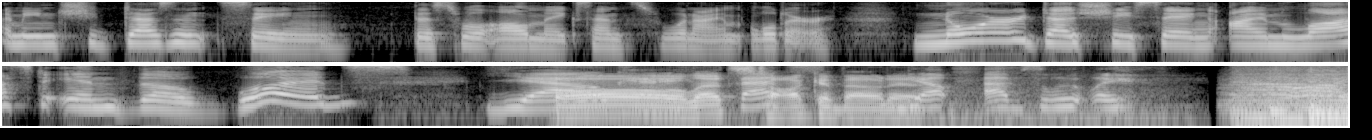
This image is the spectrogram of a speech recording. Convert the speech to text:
I mean, she doesn't sing This Will All Make Sense When I'm Older, nor does she sing I'm Lost in the Woods. Yeah. Oh, okay. let's That's- talk about it. Yep, absolutely. I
